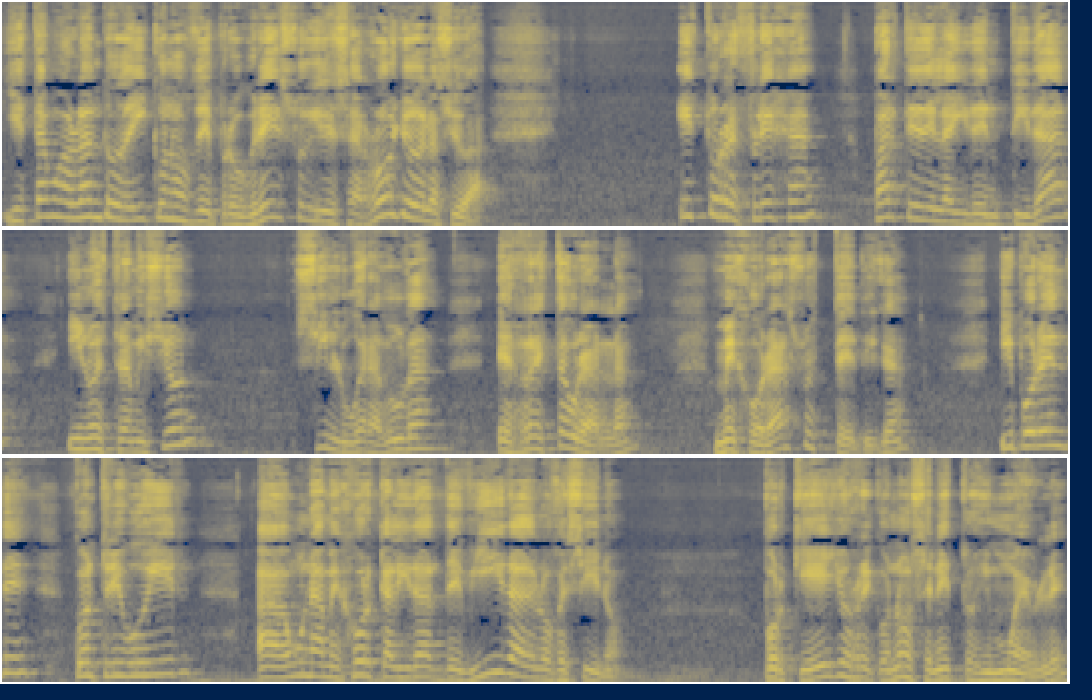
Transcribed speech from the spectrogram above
Y estamos hablando de íconos de progreso y desarrollo de la ciudad. Esto refleja parte de la identidad y nuestra misión, sin lugar a dudas, es restaurarla, mejorar su estética y por ende contribuir a una mejor calidad de vida de los vecinos, porque ellos reconocen estos inmuebles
